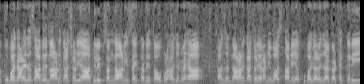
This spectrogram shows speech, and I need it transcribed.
હકુબા જાડેજા સાથે નારાયણ કાછડિયા, દિલીપ સંઘાણી સહિતના નેતાઓ પણ હાજર રહ્યા. સાંસદ નારાયણ કાછડિયાના નિવાસ સ્થાને હકુબા જાડેજાએ બેઠક કરી.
